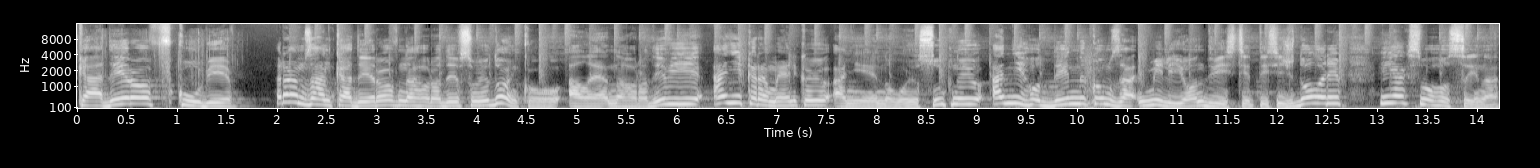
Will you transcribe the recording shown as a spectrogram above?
Кадиров в Кубі. Рамзан Кадиров нагородив свою доньку, але нагородив її ані карамелькою, ані новою сукнею, ані годинником за мільйон двісті тисяч доларів, як свого сина.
